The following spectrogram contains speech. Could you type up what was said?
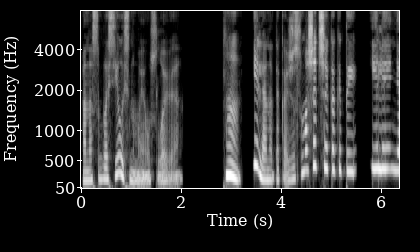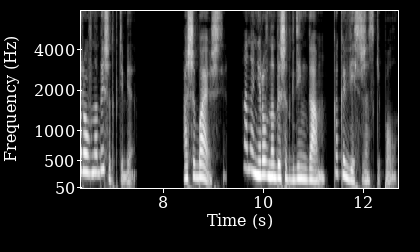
Она согласилась на мои условия. «Хм, или она такая же сумасшедшая, как и ты, или неровно дышит к тебе». «Ошибаешься. Она неровно дышит к деньгам, как и весь женский пол».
